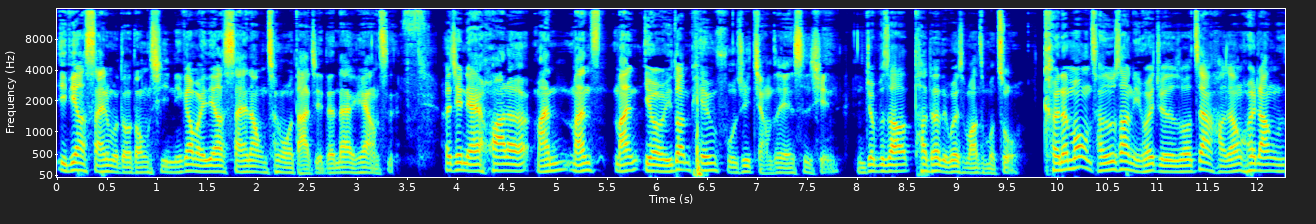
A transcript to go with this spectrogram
一定要塞那么多东西？你干嘛一定要塞那种趁火打劫的那个样子？而且你还花了蛮蛮蛮有一段篇幅去讲这件事情，你就不知道他到底为什么要这么做？可能某种程度上你会觉得说这样好像会让。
